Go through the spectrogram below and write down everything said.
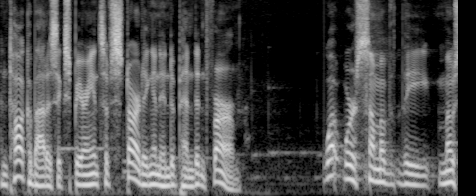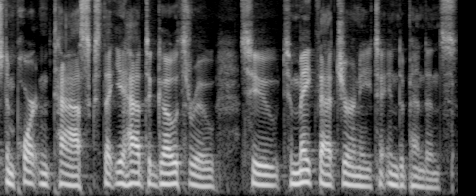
and talk about his experience of starting an independent firm. What were some of the most important tasks that you had to go through to, to make that journey to independence?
